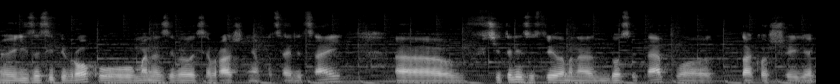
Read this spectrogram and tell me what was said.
е, І за ці півроку у мене з'явилися враження про цей ліцей. Е, Вчителі зустріли мене досить тепло, також як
